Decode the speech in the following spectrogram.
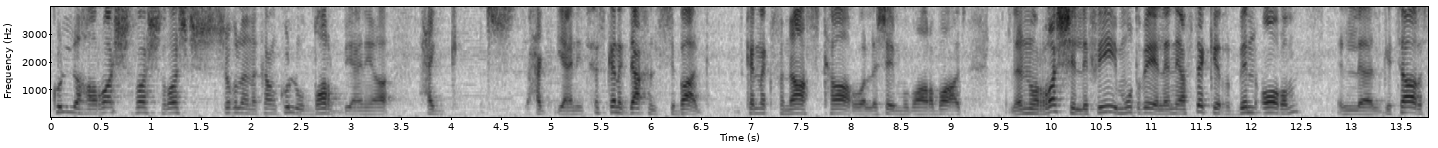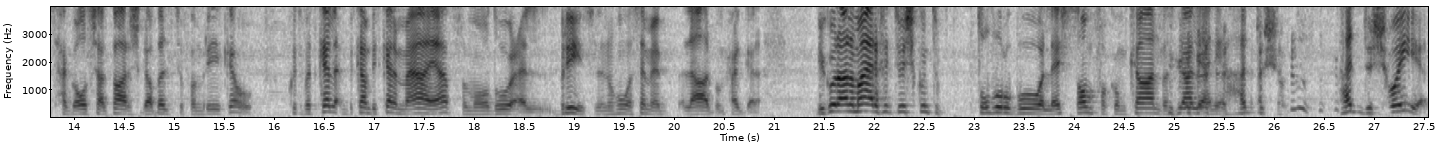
كلها رش رش رش شغلنا كان كله ضرب يعني آه، حق حق يعني تحس كأنك داخل سباق كأنك في NASCAR ولا شيء مضاربات. لأنه الرش اللي فيه مو طبيعي لأني أفتكر Ben Orum ال- ال guitarist حق All Shall Perish قابلته في أمريكا وكنت بتكلم كان بيتكلم معايا في موضوع ال Breeze لأنه هو سمع الألبوم حقنا بيقول أنا ما أعرف أنتوا إيش كنتوا تضربوا ولا إيش صنفكم كان بس قال يعني هدوا شو هدوا شوية.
